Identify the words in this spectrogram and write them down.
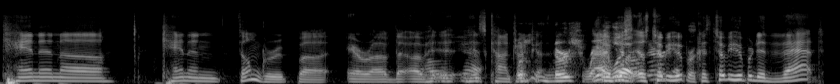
canon. Uh, Canon film group uh, era of the of Oh, his, yeah. his contract. Wasn't Nurse Yeah, it was. Ratched It was Tobe? Hooper because Tobe Hooper did that,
